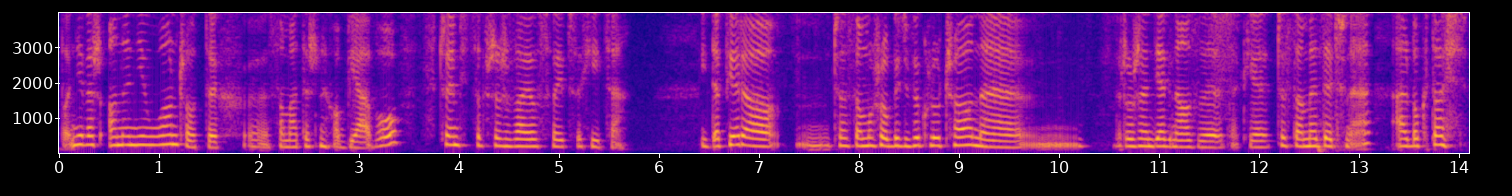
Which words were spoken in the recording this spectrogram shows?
ponieważ one nie łączą tych e, somatycznych objawów z czymś, co przeżywają w swojej psychice. I dopiero mm, często muszą być wykluczone mm, różne diagnozy, takie czysto medyczne, albo ktoś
